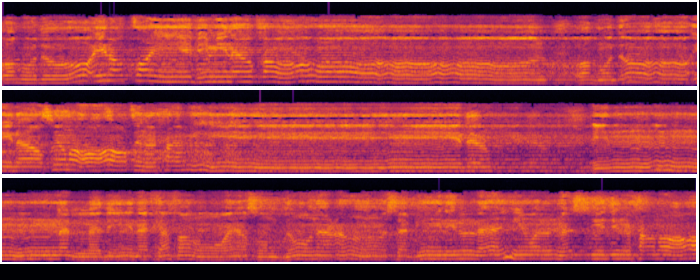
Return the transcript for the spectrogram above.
وهدوا إلى الطيب من وهدوا إلى صراط الحميد. إن الذين كفروا ويصدون عن سبيل الله والمسجد الحرام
